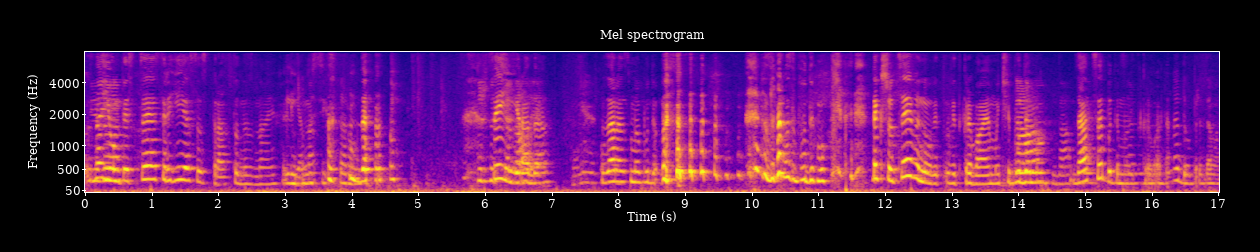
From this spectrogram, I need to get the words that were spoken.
Знайомтесь, це Сергія сестра, хто не знає. Лена. сторон. Да. Це Іра, да. Зараз ми будемо. Зараз будемо. Так що це вино від- відкриваємо? Чи будемо? да, Да, це- будемо відкривати. Ну добре, давай.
